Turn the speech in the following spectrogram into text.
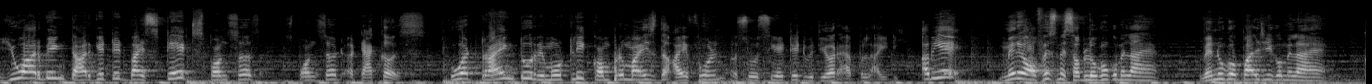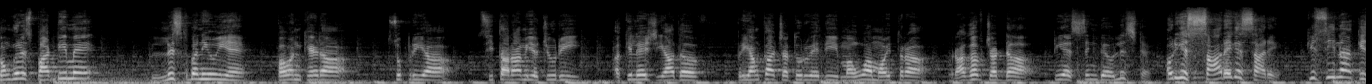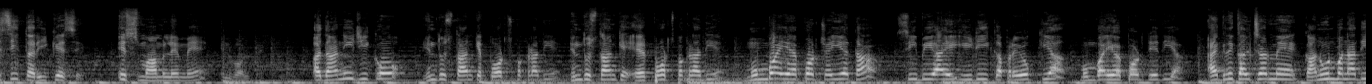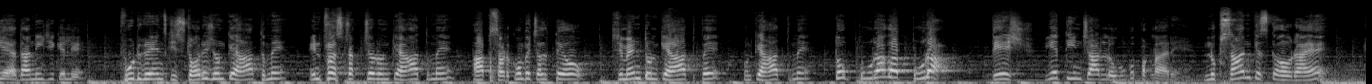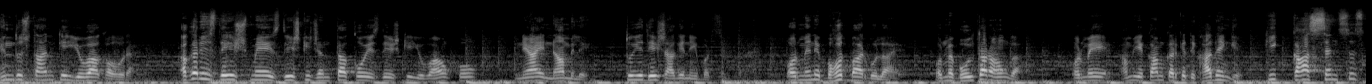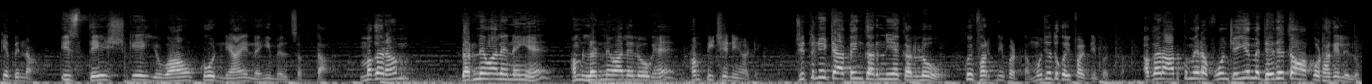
you are being targeted by state sponsors sponsored attackers who are trying to remotely compromise the iPhone associated with your Apple ID. अब ये मेरे ऑफ़िस में सब लोगों को मिला है, वेणुगोपाल जी को मिला है, कांग्रेस पार्टी में लिस्ट बनी हुई है, Pawan Khera, Supriya, Sitaram Yechury, Akhilesh Yadav Priyanka Chaturvedi, Mahua Moitra Raghav Chadha, T S Singhdeo list है। और ये सारे के सारे किसी ना किसी तरीके से इस मामले में इन्वॉल्व है। अदानी जी को हिंदुस्तान के पोर्ट्स पकड़ा दिए, हिंदुस्तान के एयरपोर्ट्स पकड़ा दिए। मुंबई एयरपोर्ट चाहिए था सीबीआई ईडी का प्रयोग किया, मुंबई एयरपोर्ट दे दिया। एग्रीकल्चर में कानून बना दिए अदानी जी के लिए। फ़ूड ग्रेन्स की स्टोरेज उनके हाथ में इंफ्रास्ट्रक्चर उनके हाथ में। आप सड़कों पे चलते हो सीमेंट उनके हाथ पे, उनके हाथ में। तो पूरा का पूरा देश, ये तीन चार लोगों को पकड़ा रहे हैं। नुकसान किसका हो रहा है? हिंदुस्तान के युवा का हो रहा है। अगर इस देश में, इस देश की जनता को, इस देश के युवाओं को न्याय ना मिले तो ये देश आगे नहीं बढ़ सकता है। और मैंने बहुत बार बोला है, और मैं बोलता रहूँगा, और मैं, हम ये काम करके दिखा देंगे कि कास्ट सेंसस के बिना इस देश के युवाओं को न्याय नहीं मिल सकता। मगर हम डरने वाले नहीं हैं, हम लड़ने वाले लोग हैं, हम पीछे नहीं हटेंगे। जितनी टैपिंग करनी है कर लो, कोई फ़र्क नहीं पड़ता। मुझे तो कोई फ़र्क नहीं पड़ता। अगर आपको मेरा फ़ोन चाहिए, मैं दे देता हूँ, आपको उठा के ले लो।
